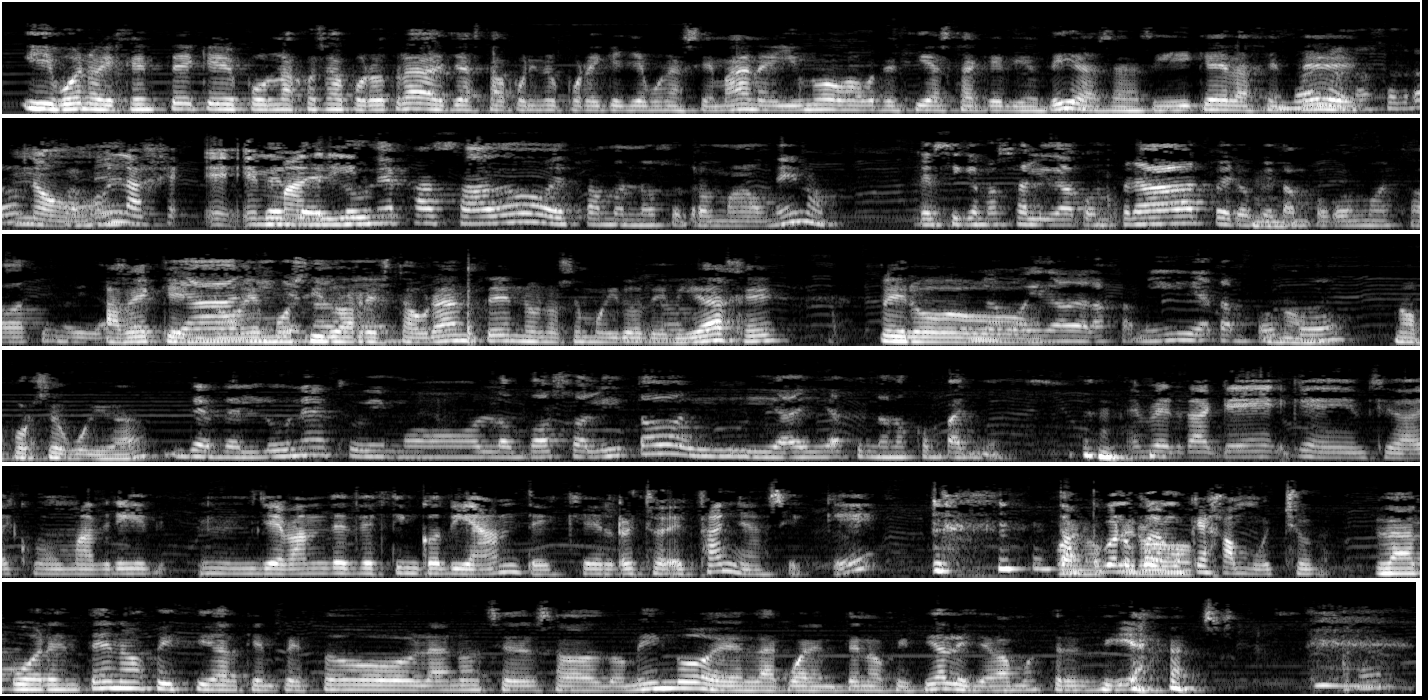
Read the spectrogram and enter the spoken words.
Y bueno, hay gente que por una cosa o por otra ya está poniendo por ahí que lleva una semana y uno decía hasta que 10 días, así que la gente... Bueno, nosotros No, también, la ge- eh, en desde Madrid. el lunes pasado estamos nosotros más o menos. Que sí que hemos salido a comprar, pero que Mm. tampoco hemos estado haciendo vida A ver, que no hemos ido a restaurantes, no nos hemos ido de No. viaje, pero... No hemos ido de la familia tampoco. no, no por seguridad. Desde el lunes estuvimos los dos solitos y ahí haciéndonos compañía. Es verdad que, que en ciudades como Madrid mm, llevan desde cinco días antes que el resto de España, así que tampoco nos podemos quejar mucho. La cuarentena oficial que empezó la noche del sábado al domingo es la cuarentena oficial y llevamos tres días.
